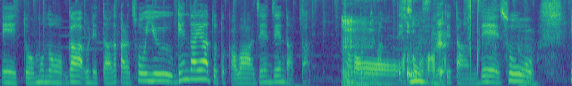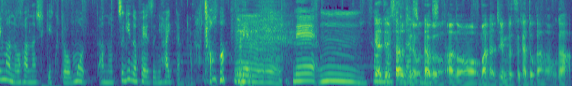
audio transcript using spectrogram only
えー、とものが売れた。だからそういう現代アートとかは全然だったっチャンネルがあって、そうですね言ってたんでそう、うん。今のお話聞くともうあの次のフェーズに入ったのかなと思って、うんうんねうん。いやでもサウジでも多分ああのまだ人物画とかの方が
